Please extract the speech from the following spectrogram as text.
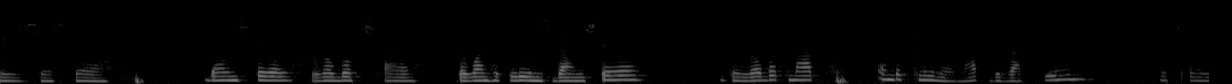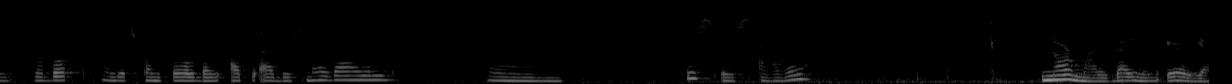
is just the downstairs robots are the one who cleans downstairs the robot map and the cleaner map the vacuum. It's all robot and it's controlled by Ate Abby's mobile. And this is our normal dining area.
